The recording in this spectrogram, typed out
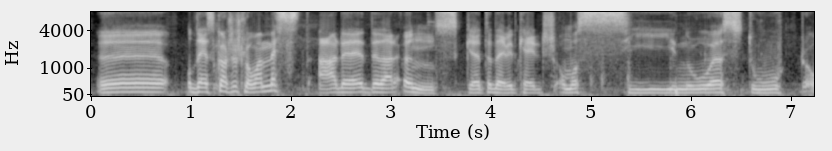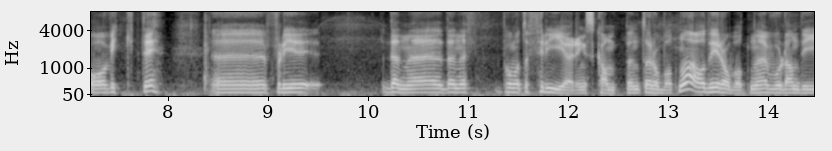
Uh, og det som kanskje slår meg mest, er det, det der ønsket til David Cage om å si noe stort og viktig. Uh, fordi denne, denne på en måte frigjøringskampen til robotene, og de robotene, hvordan de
